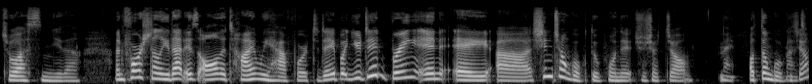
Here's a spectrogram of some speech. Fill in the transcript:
좋았습니다. Unfortunately, that is all the time we have for today. But you did bring in a uh, 신청곡도 보내주셨죠? 네, 어떤 곡이죠?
